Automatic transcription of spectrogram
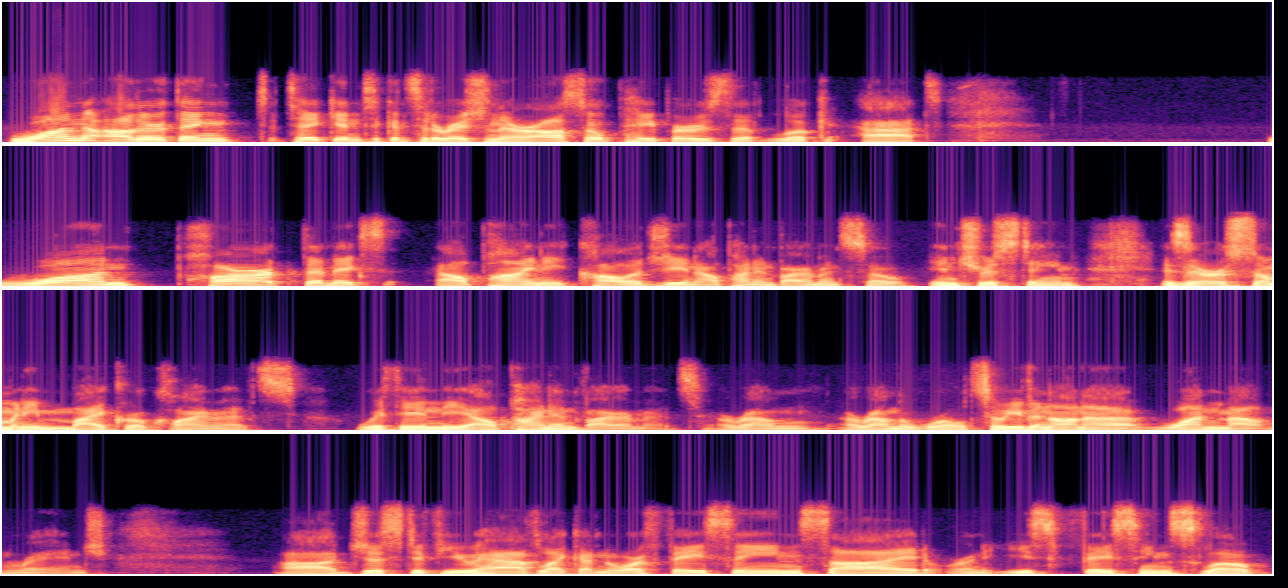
One other thing to take into consideration there are also papers that look at one part that makes alpine ecology and alpine environments so interesting is there are so many microclimates within the alpine environment around around the world. So even on a one mountain range, uh, just if you have like a north facing side or an east facing slope,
